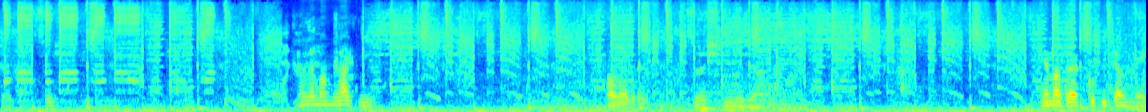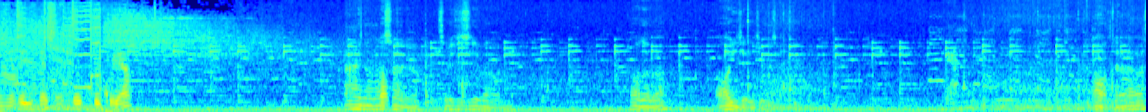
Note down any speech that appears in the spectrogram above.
Czekaj, coś tu... Ale mam lagi. O dobra. Coś nie działa. Nie ma to jak kupić Annę i nie wyjść jak mi się odkukuje. Ej, no na Tak. serio. Coś zjewałem. O, dobra. O, idzie, idzie, idzie. O, teraz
